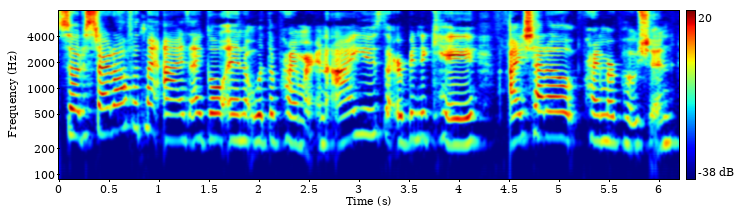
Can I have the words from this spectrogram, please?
so to start off with my eyes, I go in with the primer. And I use the Urban Decay Eyeshadow Primer Potion.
